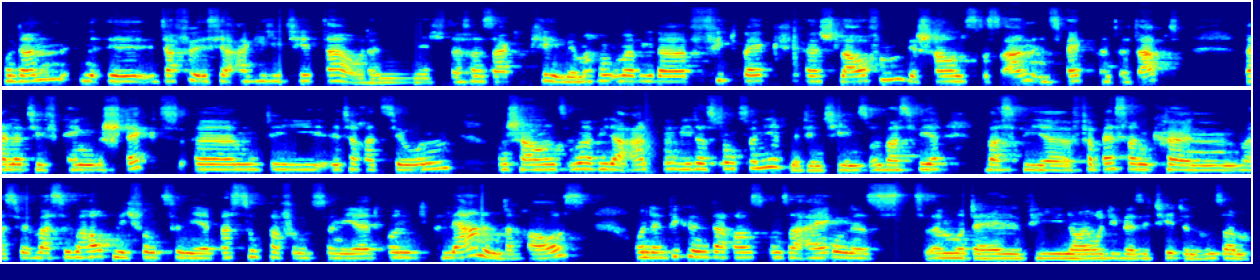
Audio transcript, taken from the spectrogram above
und dann äh, dafür ist ja Agilität da oder nicht, dass man sagt, okay, wir machen immer wieder Feedback-Schlaufen, wir schauen uns das an, inspect and adapt relativ eng gesteckt, ähm, die Iterationen, und schauen uns immer wieder an, wie das funktioniert mit den Teams und was wir, was wir verbessern können, was, wir, was überhaupt nicht funktioniert, was super funktioniert und lernen daraus und entwickeln daraus unser eigenes äh, Modell, wie Neurodiversität in unserem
